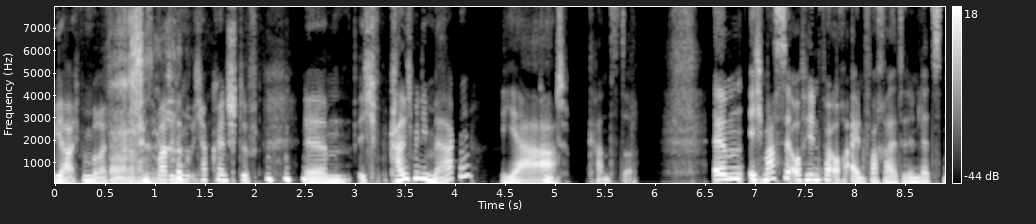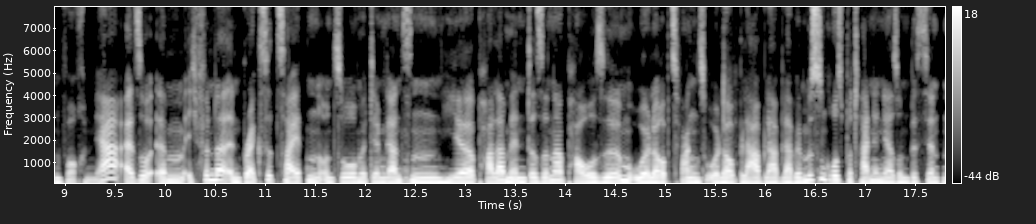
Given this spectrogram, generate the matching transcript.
ja, ich bin bereit. Also, warte, ich, ich habe keinen Stift. Ähm, ich, kann ich mir die merken? Ja, Gut. kannst du. Ähm, ich mache es ja auf jeden Fall auch einfacher als in den letzten Wochen. Ja, also ähm, ich finde in Brexit-Zeiten und so mit dem ganzen hier Parlamente sind in der Pause, im Urlaub, Zwangsurlaub, bla bla bla. Wir müssen Großbritannien ja so ein bisschen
